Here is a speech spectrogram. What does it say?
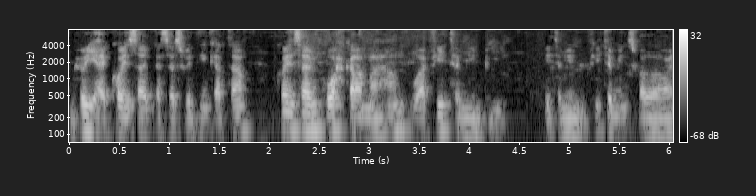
Muxuu yahay coenzymeka saas weydiin kartaa. Coenzymku wax kala maaha waa vitamin b vitamin vitamins waa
